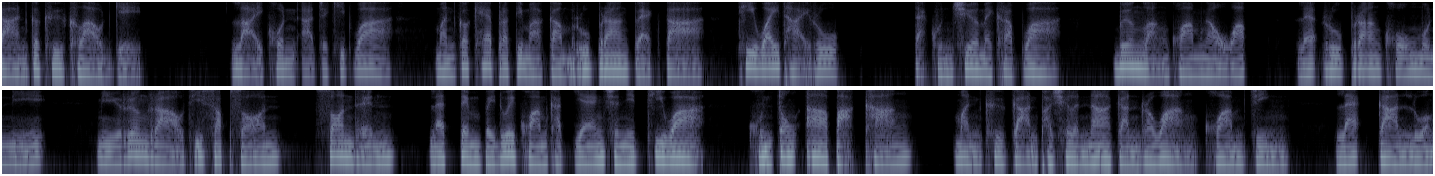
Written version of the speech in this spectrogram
การก็คือ Cloud Gate หลายคนอาจจะคิดว่ามันก็แค่ประติมากรรมรูปร่างแปลกตาที่ไว้ถ่ายรูป แต่คุณเชื่อไหมครับว่า เบื้องหลังความเงาวับ และรูปร่างโค้งมนนี้ มีเรื่องราวที่ซับซ้อน ซ่อนเร้น และเต็มไปด้วยความขัดแย้งชนิดที่ว่า คุณต้องอ้าปากค้าง มันคือการเผชิญหน้ากันระหว่างความจริง และการลวง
